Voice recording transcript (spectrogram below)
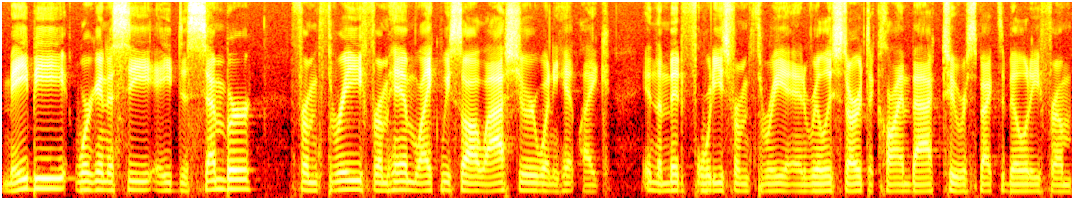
Maybe we're going to see a December from three from him like we saw last year when he hit like in the mid 40s from three and really started to climb back to respectability from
